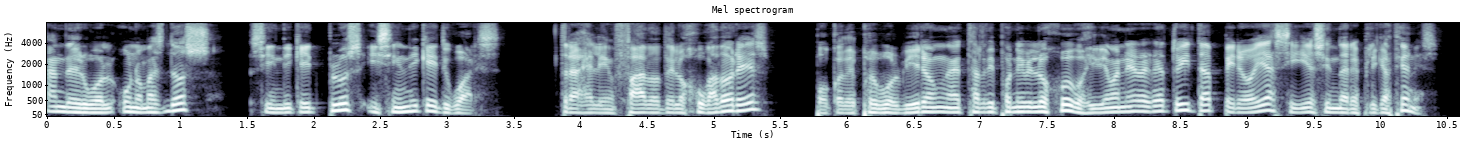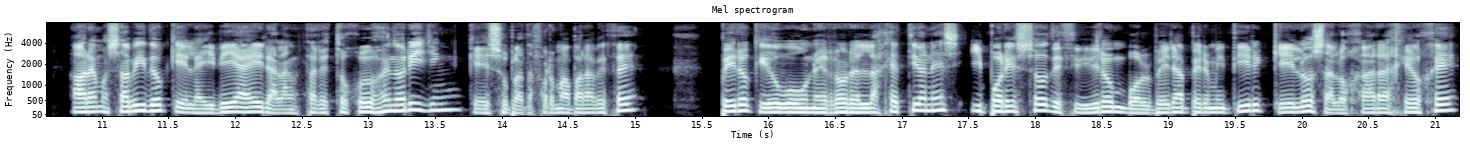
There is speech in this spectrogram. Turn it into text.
Underworld 1 más 2, Syndicate Plus y Syndicate Wars. Tras el enfado de los jugadores, poco después volvieron a estar disponibles los juegos y de manera gratuita, pero ella siguió sin dar explicaciones. Ahora hemos sabido que la idea era lanzar estos juegos en Origin, que es su plataforma para PC, pero que hubo un error en las gestiones y por eso decidieron volver a permitir que los alojara GOG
